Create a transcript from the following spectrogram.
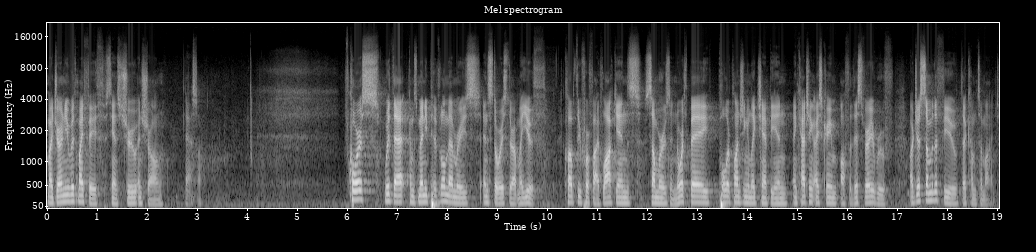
my journey with my faith stands true and strong, Nassau. Of course, with that comes many pivotal memories and stories throughout my youth. Club 345 lock ins, summers in North Bay, polar plunging in Lake Champion, and catching ice cream off of this very roof are just some of the few that come to mind.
